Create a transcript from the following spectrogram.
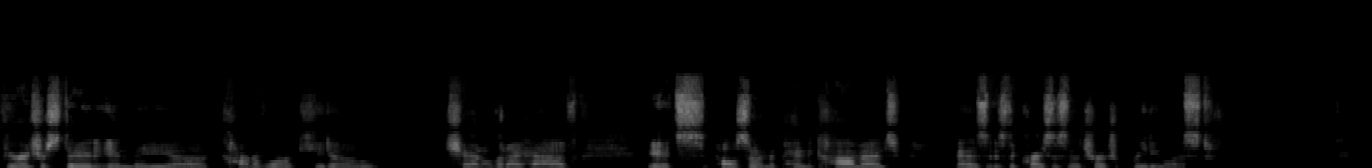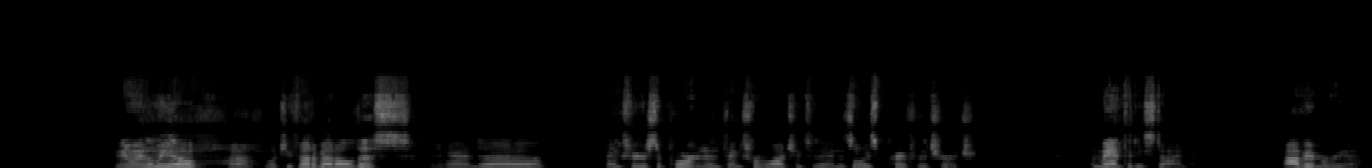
If you're interested in the uh, carnivore keto channel that I have, it's also in the pinned comment, as is the Crisis in the Church reading list. Anyway, let me know uh, what you thought about all this, and uh, thanks for your support, and thanks for watching today. And as always, pray for the church. I'm Anthony Stine. Ave Maria.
